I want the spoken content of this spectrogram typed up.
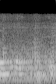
Oh.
